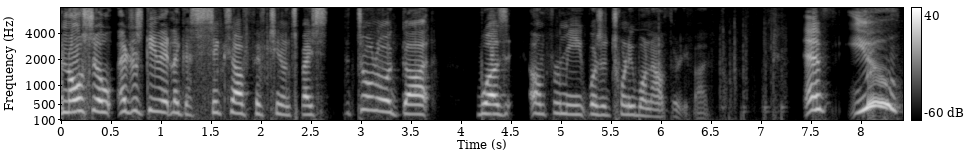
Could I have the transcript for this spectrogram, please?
and also I just gave it like a six out of fifteen on spice. The total it got was um for me was a twenty one out of thirty five. If you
